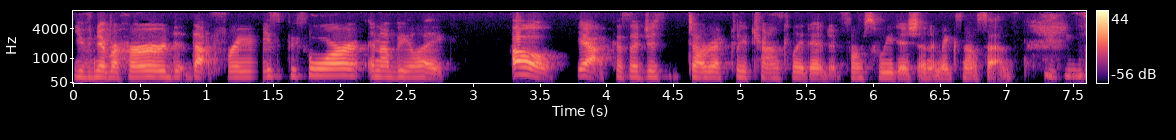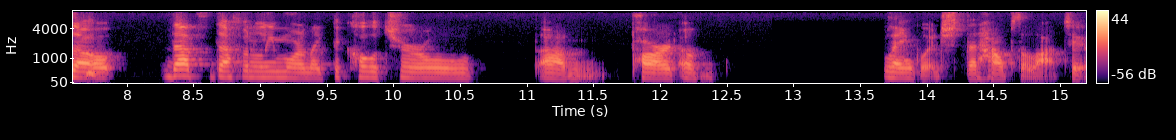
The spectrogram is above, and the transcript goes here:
you've never heard that phrase before and i'll be like oh yeah because i just directly translated it from swedish and it makes no sense mm-hmm. so that's definitely more like the cultural um, part of language that helps a lot too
